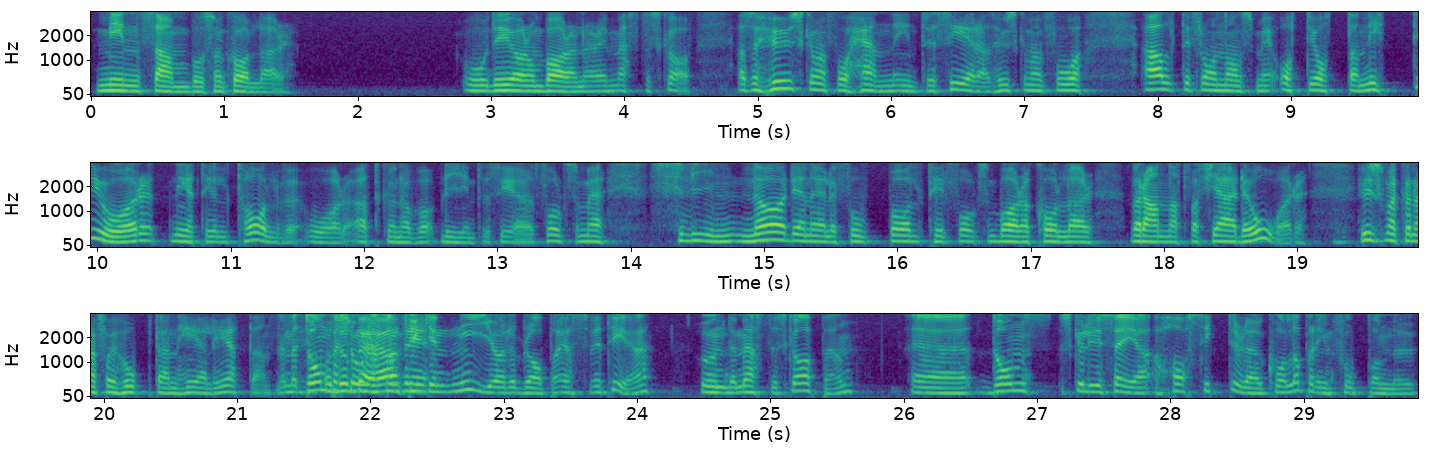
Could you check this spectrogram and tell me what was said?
min sambo som kollar. Och det gör de bara när det är mästerskap. Alltså hur ska man få henne intresserad? Hur ska man få allt ifrån någon som är 88-90 år ner till 12 år att kunna bli intresserad? Folk som är svinnördiga när det gäller fotboll till folk som bara kollar varannat var fjärde år. Hur ska man kunna få ihop den helheten? Nej, men de personer som tycker ni gör det bra på SVT under mästerskapen, eh, de skulle ju säga, jaha sitter du där och kollar på din fotboll nu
